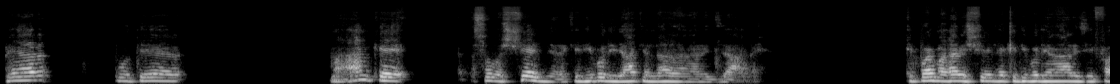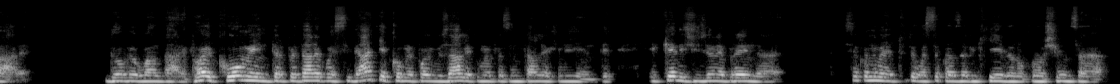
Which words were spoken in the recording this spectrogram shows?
per poter, ma anche solo scegliere che tipo di dati andare ad analizzare e poi magari scegliere che tipo di analisi fare, dove guardare, poi come interpretare questi dati e come poi usarli, come presentarli al cliente e che decisione prendere. Secondo me tutte queste cose richiedono conoscenza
